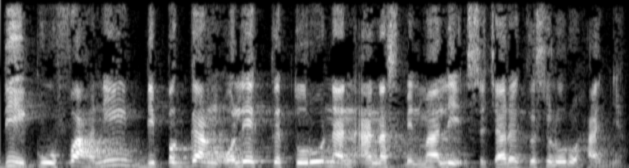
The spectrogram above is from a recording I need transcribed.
di Kufah ni dipegang oleh keturunan Anas bin Malik secara keseluruhannya.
